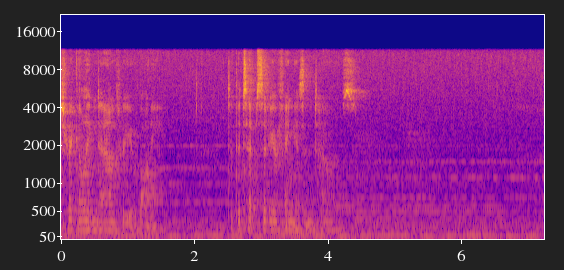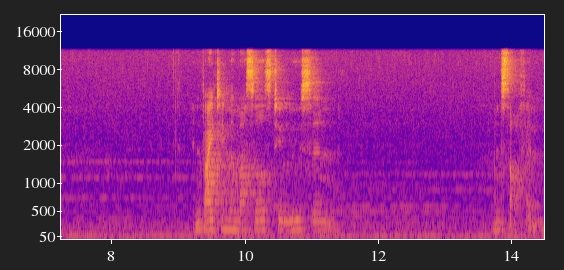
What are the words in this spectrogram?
trickling down through your body to the tips of your fingers and toes. Inviting the muscles to loosen and soften.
